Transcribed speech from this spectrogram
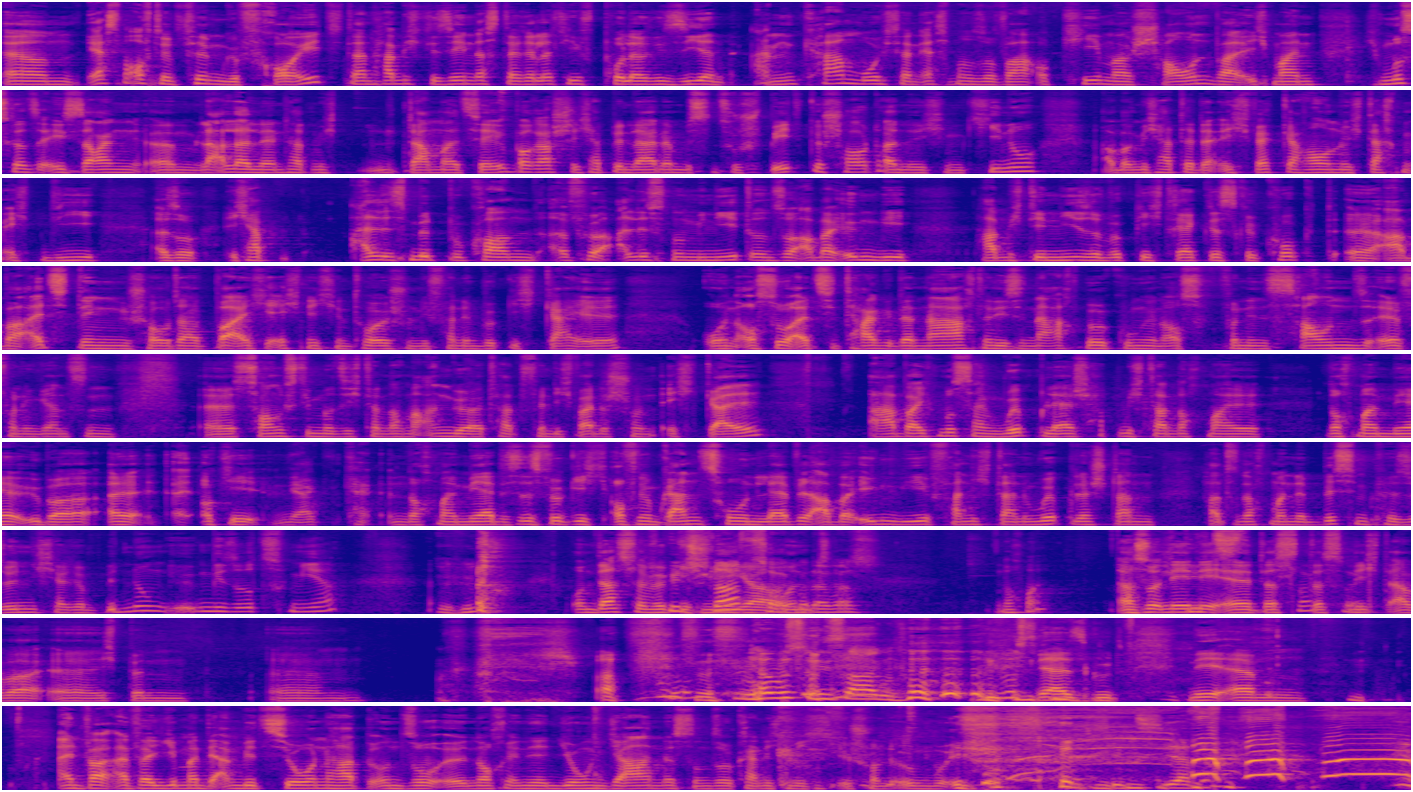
ähm, erstmal auf den Film gefreut. Dann habe ich gesehen, dass der relativ polarisierend ankam, wo ich dann erstmal so war, okay, mal schauen, weil ich meine, ich muss ganz ehrlich sagen, ähm, La La Land hat mich damals sehr überrascht. Ich habe den leider ein bisschen zu spät geschaut, also nicht im Kino, aber mich hat er da echt weggehauen und ich dachte mir echt, wie, also ich habe alles mitbekommen, für alles nominiert und so, aber irgendwie habe ich den nie so wirklich direktes geguckt. Äh, aber als ich den geschaut habe, war ich echt nicht enttäuscht und ich fand den wirklich geil. Und auch so als die Tage danach, dann diese Nachwirkungen auch von den Sounds, äh, von den ganzen äh, Songs, die man sich dann nochmal angehört hat, finde ich, war das schon echt geil. Aber ich muss sagen, Whiplash hat mich dann nochmal noch mal mehr über, äh, okay, ja, nochmal mehr, das ist wirklich auf einem ganz hohen Level, aber irgendwie fand ich dann Whiplash dann, hatte nochmal eine bisschen persönlichere Bindung irgendwie so zu mir. Und das war wirklich mega. Schlagzeug Und oder was? Nochmal? Achso, nee, nee, Spielst äh, das, das nicht, aber äh, ich bin. Ähm, Ja, musst du nicht sagen. ja, ist gut. Nee, ähm, einfach, einfach jemand, der Ambitionen hat und so äh, noch in den jungen Jahren ist und so kann ich mich schon irgendwo identifizieren.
